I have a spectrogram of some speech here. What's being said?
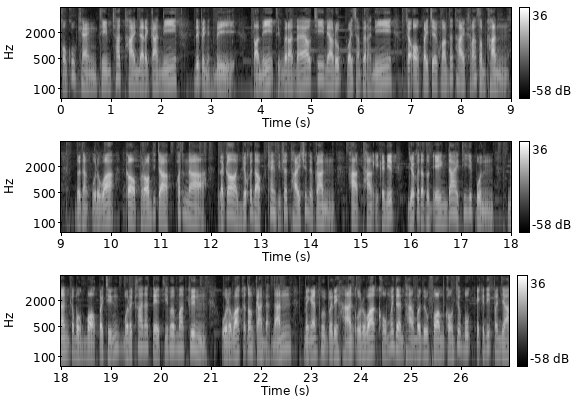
ของคู่แข่งทีมชาติไทยในรายการนี้ได้เป็นอย่างดี ตอนนี้ถึงเวลาแล้วที่แนวรุกไว้สามประหลาดนี้ จะออกไปเจอความท้าทายครั้งสำคัญ โดยทางอุระวะก็พร้อมที่จะพัฒนา และก็ยกระดับแข้งทีมชาติไทยเช่นเดียวกัน หากทางเอกนิตยกระดับตนเองได้ที่ญี่ปุ่น นั่นก็บ่งบอกไปถึงมูลค่านักเตะที่เพิ่มมากขึ้น อุระวะก็ต้องการแบบนั้น ไม่งั้นผู้บริหารอุระวะคงไม่เดินทางมาดูฟอร์มของเจ้าบุ๊กเอกนิตปัญญา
